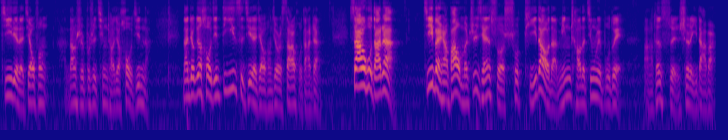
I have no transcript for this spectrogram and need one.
激烈的交锋，当时不是清朝叫后金呐。那就跟后金第一次激烈交锋就是萨尔浒大战，萨尔浒大战基本上把我们之前所说提到的明朝的精锐部队啊，跟损失了一大半，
